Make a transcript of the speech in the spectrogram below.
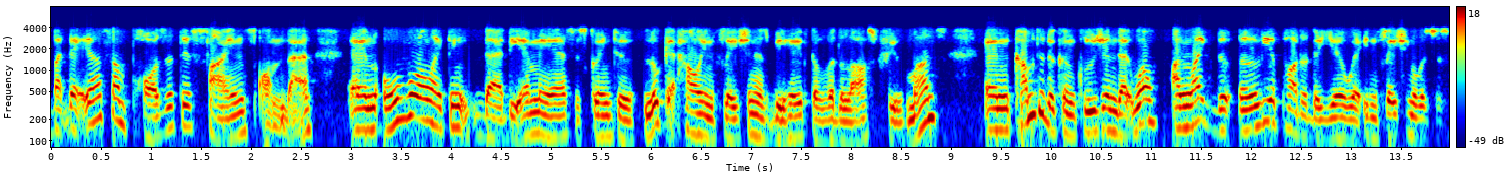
But there are some positive signs on that. And overall, I think that the MAS is going to look at how inflation has behaved over the last few months and come to the conclusion that, well, unlike the earlier part of the year where inflation was just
